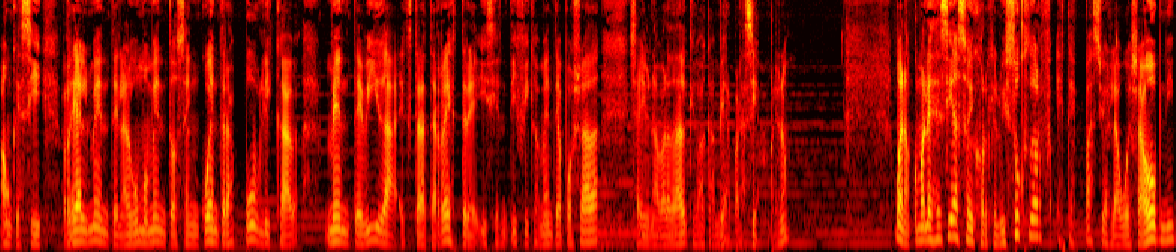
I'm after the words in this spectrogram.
Aunque si realmente en algún momento se encuentra públicamente vida extraterrestre y científicamente apoyada, ya hay una verdad que va a cambiar para siempre, ¿no? Bueno, como les decía, soy Jorge Luis Zuckdorf, este espacio es la huella ovni.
